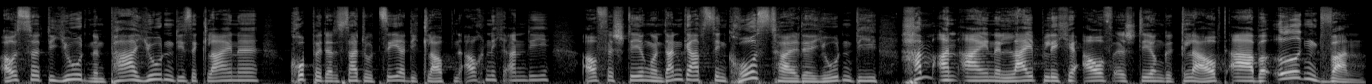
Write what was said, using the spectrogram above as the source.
Außer die Juden. Ein paar Juden, diese kleine Gruppe der Sadduzäer, die glaubten auch nicht an die Auferstehung. Und dann gab es den Großteil der Juden, die haben an eine leibliche Auferstehung geglaubt, aber irgendwann,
